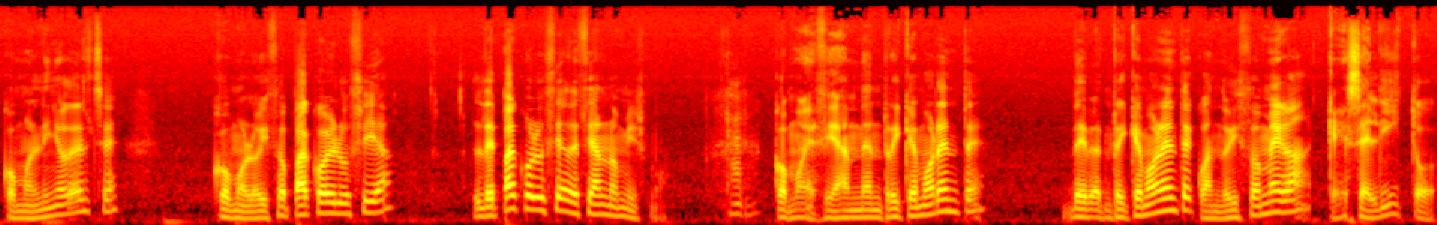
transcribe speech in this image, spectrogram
como el niño de Elche, como lo hizo Paco de Lucía, de Paco Lucía decían lo mismo. Como decían de Enrique Morente, de Enrique Morente cuando hizo Mega, que es el hito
